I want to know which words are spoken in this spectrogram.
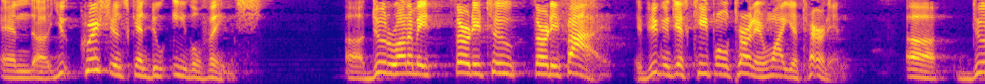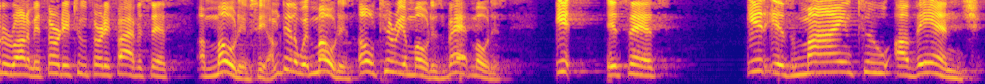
and uh, you, Christians can do evil things uh, Deuteronomy 32, 35. If you can just keep on turning while you're turning. Uh, Deuteronomy 32, 35, it says uh, motives here. I'm dealing with motives, ulterior motives, bad motives. It, it says, it is mine to avenge.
